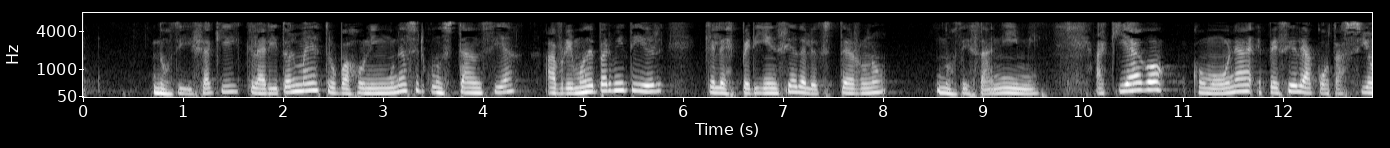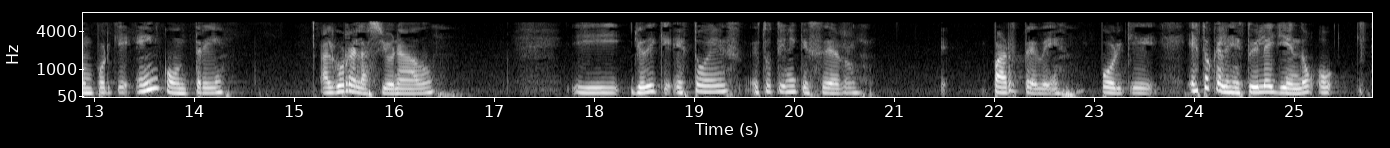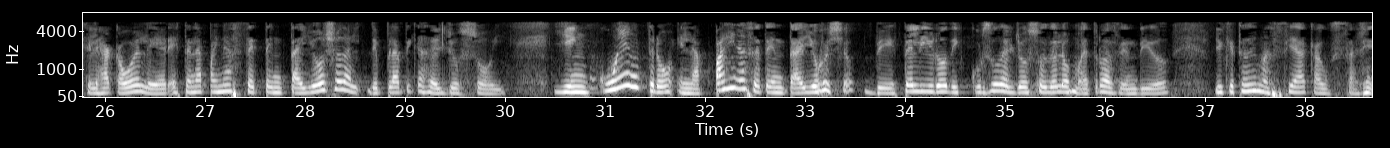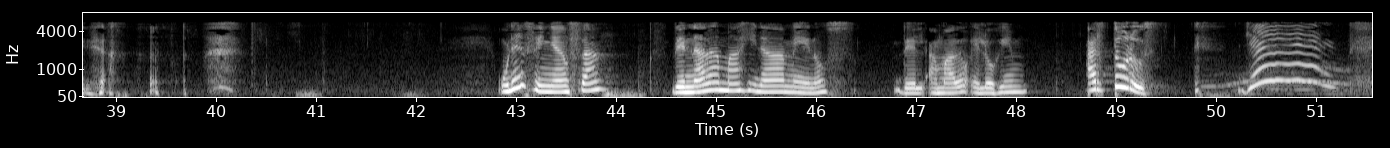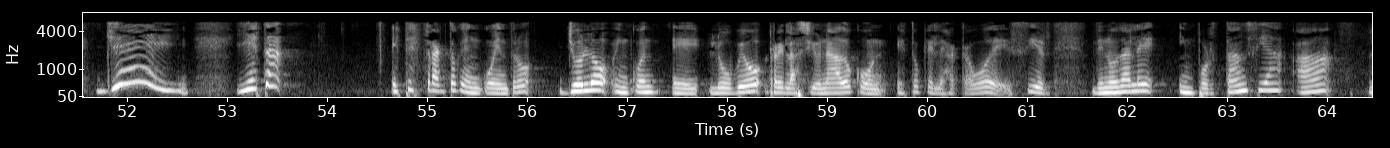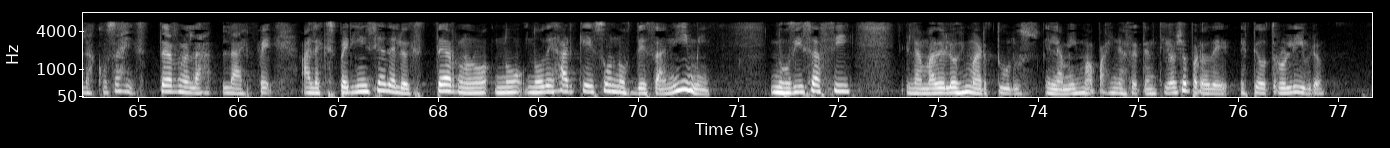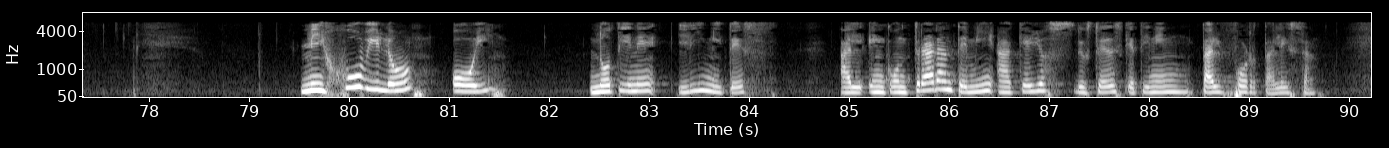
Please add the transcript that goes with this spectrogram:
nos dice aquí clarito el maestro, bajo ninguna circunstancia habremos de permitir que la experiencia de lo externo nos desanime. Aquí hago como una especie de acotación porque encontré algo relacionado y yo dije esto es esto tiene que ser parte de, porque esto que les estoy leyendo, o que les acabo de leer, está en la página 78 de, de Pláticas del Yo Soy. Y encuentro en la página 78 de este libro, Discurso del Yo Soy de los Maestros Ascendidos, y que esto es demasiada causalidad. Una enseñanza de nada más y nada menos del amado Elohim Arturus. ¡Yay! ¡Yay! Y esta, este extracto que encuentro, yo lo, eh, lo veo relacionado con esto que les acabo de decir, de no darle importancia a las cosas externas, a la experiencia de lo externo, no, no, dejar que eso nos desanime. Nos dice así el amado Elohim Arturus, en la misma página 78, pero de este otro libro. Mi júbilo hoy no tiene límites al encontrar ante mí a aquellos de ustedes que tienen tal fortaleza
